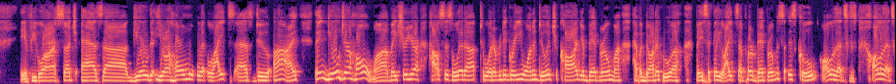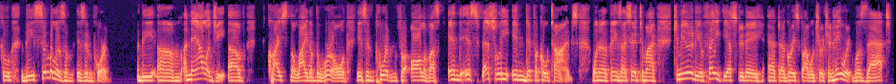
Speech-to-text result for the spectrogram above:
If you are such as uh, gild your home with lights, as do I, then gild your home. Uh, make sure your house is lit up to whatever degree you want to do it. Your car, your bedroom. I have a daughter who uh, basically lights up her bedroom. It's, it's cool. All of that's all of that's cool. The symbolism is important the um, analogy of Christ, the light of the world, is important for all of us, and especially in difficult times. One of the things I said to my community of faith yesterday at uh, Grace Bible Church in Hayward was that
